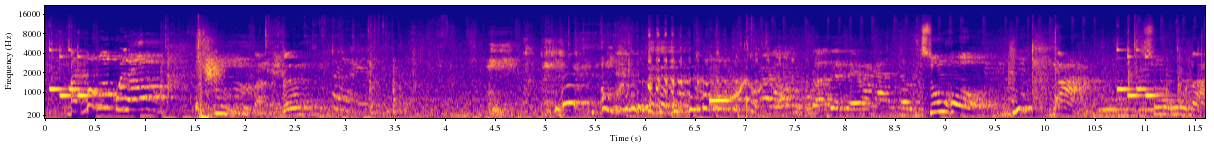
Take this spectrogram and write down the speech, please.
Ba't mo pupulong? Ganun. Suko! Na! Suko na.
